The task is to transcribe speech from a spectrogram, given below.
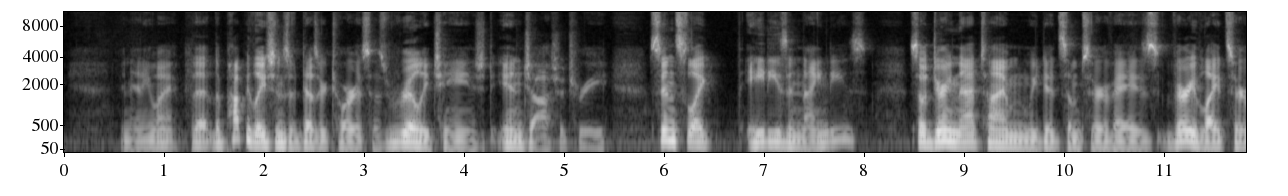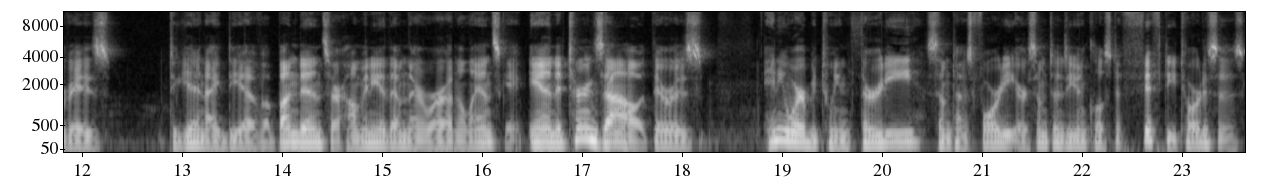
in any way. The the populations of desert tortoise has really changed in Joshua Tree since like 80s and 90s. So during that time we did some surveys, very light surveys to get an idea of abundance or how many of them there were on the landscape. And it turns out there was anywhere between 30, sometimes 40 or sometimes even close to 50 tortoises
